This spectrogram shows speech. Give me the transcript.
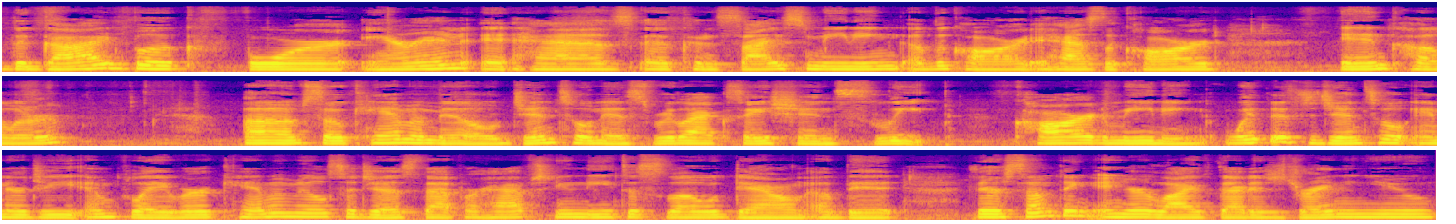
the guidebook for Erin, it has a concise meaning of the card. It has the card in color. Um, so chamomile, gentleness, relaxation, sleep. Card meaning. With its gentle energy and flavor, chamomile suggests that perhaps you need to slow down a bit. There's something in your life that is draining you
